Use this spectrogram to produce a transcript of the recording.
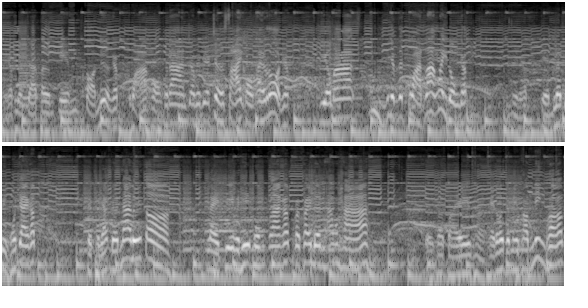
นะครับพยายามจะเติมเกมต่อเนื่องครับขวาของทางด้านเจ้าเพชรพยัคฆ์เจอซ้ายของไพโรธครับเกี่ยวมาพยายามจะกวาดล่างไม่ลงครับนี่ครับเกมเริ่มบีบหัวใจครับเพชรพยักเดินหน้าลุยต่อไล่ตีไปที่มุมกลางครับค่อยๆเดินทางเข้าหาเดินเข้าไปไพโรดจะมีความนิ่งพอครับ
